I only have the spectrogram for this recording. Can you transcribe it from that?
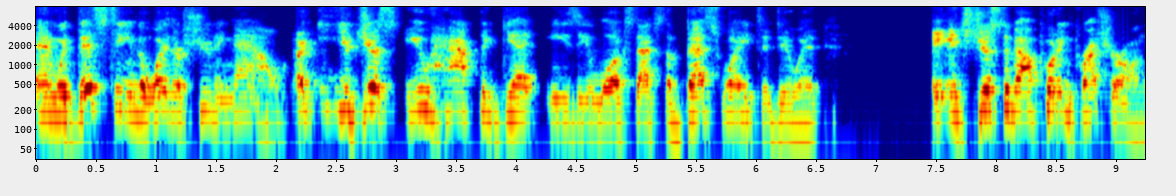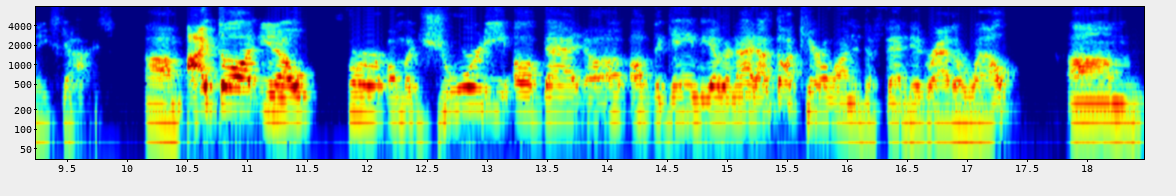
And with this team, the way they're shooting now, uh, you just you have to get easy looks. That's the best way to do it. It's just about putting pressure on these guys. Um, I thought, you know, for a majority of that uh, of the game the other night, I thought Carolina defended rather well. Um,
